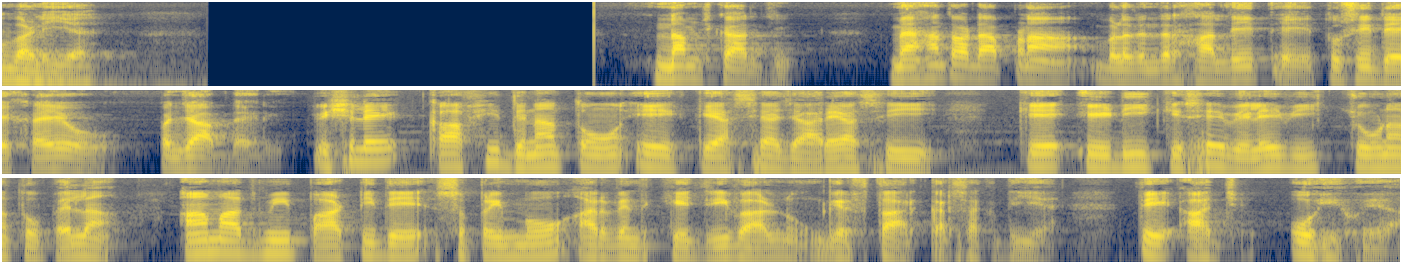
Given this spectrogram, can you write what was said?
ਵਾਲੀ ਹੈ ਨਮਸਕਾਰ ਜੀ। ਮੈਂ ਹਾਂ ਤੁਹਾਡਾ ਆਪਣਾ ਬਲਵਿੰਦਰ ਹਾਲੀ ਤੇ ਤੁਸੀਂ ਦੇਖ ਰਹੇ ਹੋ ਪੰਜਾਬ ਡਾਇਰੀ ਪਿਛਲੇ ਕਾਫੀ ਦਿਨਾਂ ਤੋਂ ਇਹ ਕਿਆਸਿਆ ਜਾ ਰਿਹਾ ਸੀ ਕਿ ਈਡੀ ਕਿਸੇ ਵੇਲੇ ਵੀ ਚੋਣਾਂ ਤੋਂ ਪਹਿਲਾਂ ਆਮ ਆਦਮੀ ਪਾਰਟੀ ਦੇ ਸੁਪਰੀਮੋ ਅਰਵਿੰਦ ਕੇਜਰੀਵਾਲ ਨੂੰ ਗ੍ਰਿਫਤਾਰ ਕਰ ਸਕਦੀ ਹੈ ਤੇ ਅੱਜ ਉਹੀ ਹੋਇਆ।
